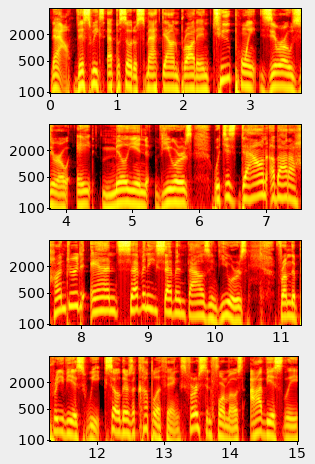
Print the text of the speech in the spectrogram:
Now, this week's episode of SmackDown brought in 2.008 million viewers, which is down down about 177,000 viewers from the previous week. So there's a couple of things. First and foremost, obviously,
